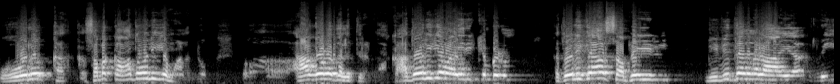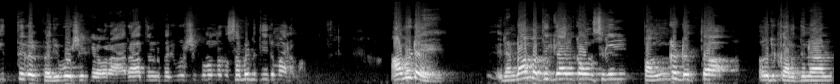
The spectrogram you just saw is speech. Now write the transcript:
ഓരോ സഭ കാതോലികമാണല്ലോ. ആഗോളതലത്തിലുള്ള. കാതോലികമായിരിക്കുമ്പോഴും കത്തോലിക്ക സഭയിൽ വിവിധങ്ങളായ റീത്തുകൾ പരിപോഷിക്കണം അവർ ആരാധനകൾ പരിപോഷിക്കണമെന്നൊക്കെ സഭയുടെ തീരുമാനമാണ്. അവിടെ രണ്ടാം വത്തിക്കാൻ കൗൺസിലിൽ പങ്കെടുത്ത ഒരു കർദിനാൾ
